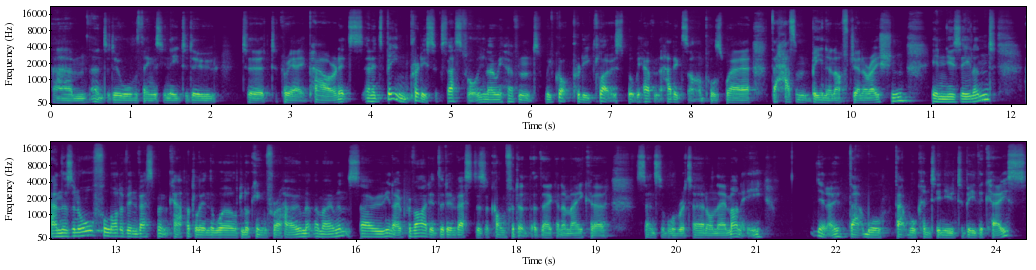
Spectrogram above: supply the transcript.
um, and to do all the things you need to do to, to create power. And it's and it's been pretty successful. You know, we haven't we've got pretty close, but we haven't had examples where there hasn't been enough generation in New Zealand. And there's an awful lot of investment capital in the world looking for a home at the moment. So, you know, provided that investors are confident that they're going to make a sensible return on their money, you know that will that will continue to be the case.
